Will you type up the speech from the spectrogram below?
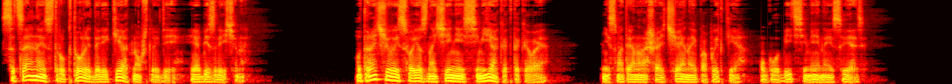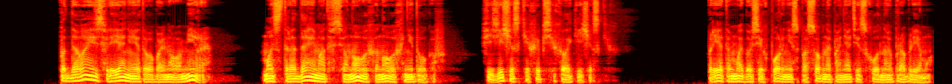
Социальные структуры далеки от нужд людей и обезличены. Утрачивает свое значение семья как таковая, несмотря на наши отчаянные попытки углубить семейные связи. Поддаваясь влиянию этого больного мира, мы страдаем от все новых и новых недугов, физических и психологических. При этом мы до сих пор не способны понять исходную проблему,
